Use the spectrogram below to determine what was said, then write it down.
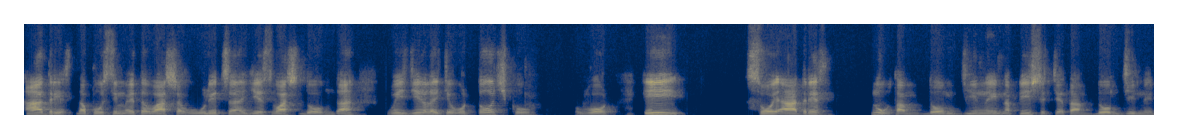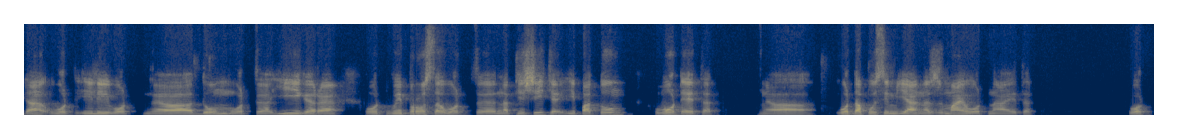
адрес, допустим, это ваша улица, есть ваш дом, да, вы сделаете вот точку, вот, и свой адрес, ну, там, дом Дины, напишите там, дом Дины, да, вот, или вот э, дом вот э, Игоря, вот вы просто вот э, напишите, и потом вот этот, э, вот, допустим, я нажимаю вот на этот, вот.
